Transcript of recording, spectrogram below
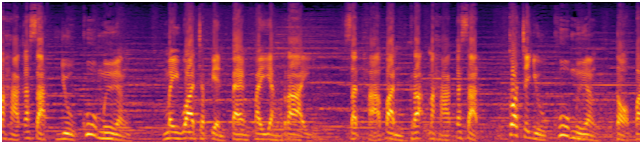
มหากษัตริย์อยู่คู่เมือง ไม่ว่าจะเปลี่ยนแปลงไปอย่างไร สถาบันพระมหากษัตริย์ก็จะอยู่คู่เมืองต่อไป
